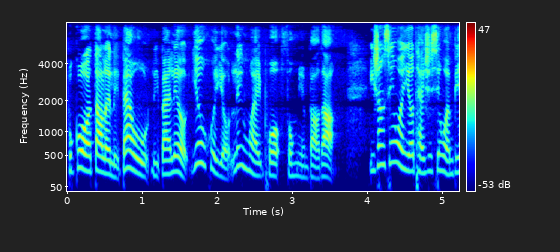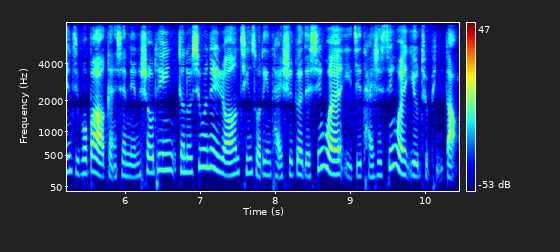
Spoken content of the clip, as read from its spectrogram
不过到了礼拜五、礼拜六又会有另外一波封面报道。以上新闻由台视新闻编辑播报，感谢您的收听。更多新闻内容请锁定台视各界新闻以及台视新闻 YouTube 频道。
